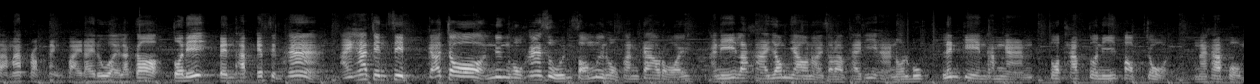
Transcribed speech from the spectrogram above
สามารถปรับแต่งไฟได้ด้วย แล้วก็ตัวนี้เป็นทับ F15 i5 Gen 10 การ์ดจอ 1650 26,900 อันนี้ราคาย่อมเยาวหน่อยสำหรับใครที่หาโน้ตบุ๊กเล่นเกมทำงาน ตัวทับตัวนี้ตอบโจทย์นะครับผม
